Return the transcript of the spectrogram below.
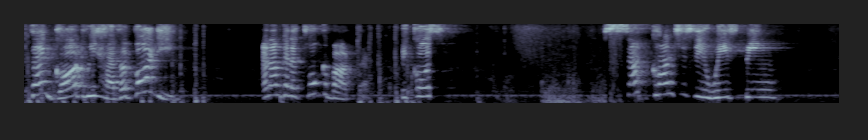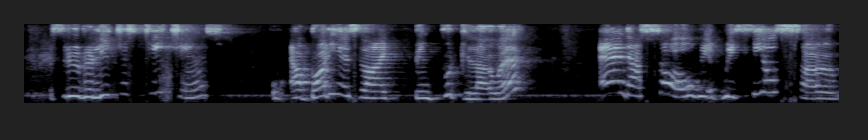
Thank God we have a body. And I'm going to talk about that because subconsciously we've been through religious teachings, our body is like being put lower, and our soul, we, we feel so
